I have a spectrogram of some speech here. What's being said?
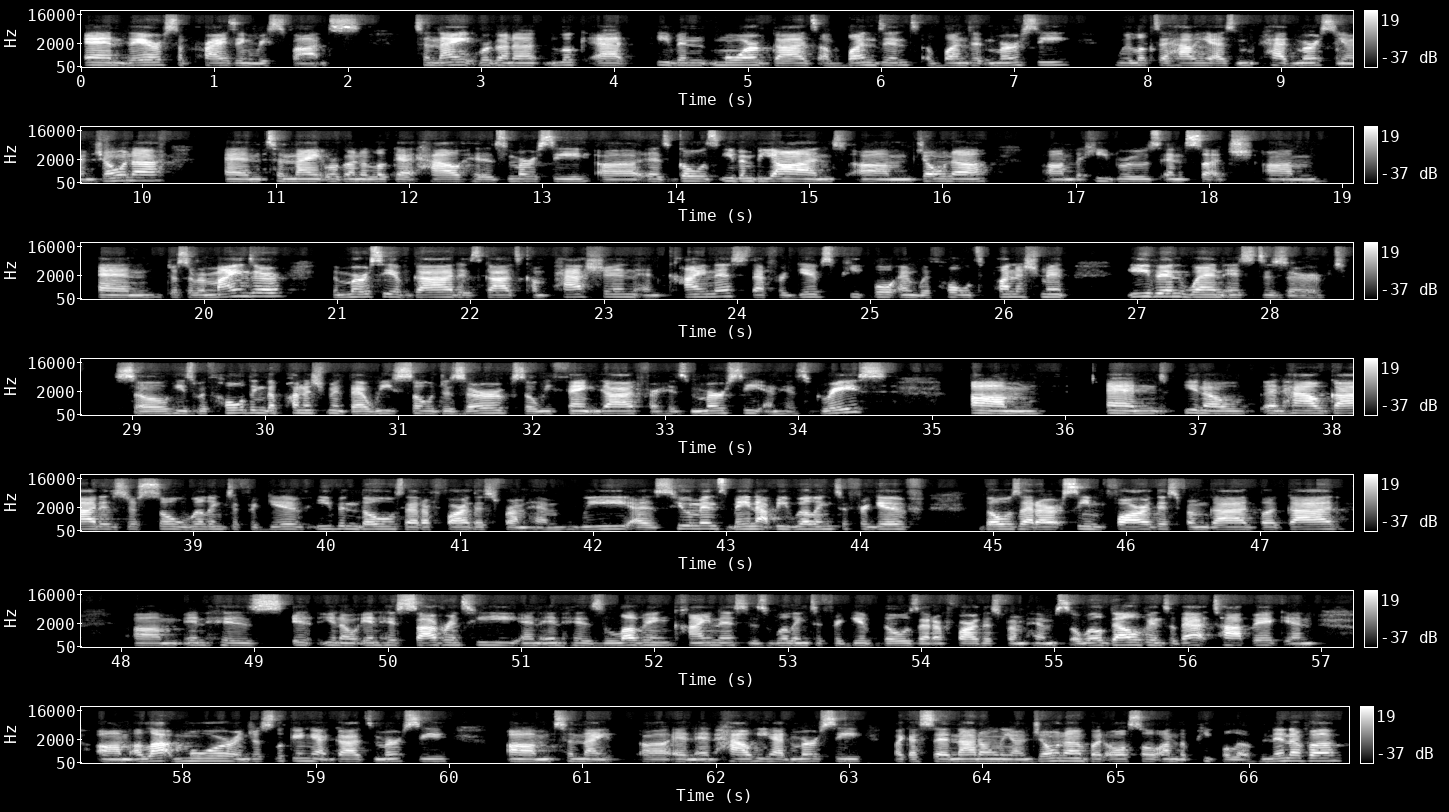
and their surprising response. Tonight, we're going to look at even more God's abundant, abundant mercy. We looked at how he has had mercy on Jonah. And tonight we're going to look at how his mercy uh, is, goes even beyond um, Jonah, um, the Hebrews, and such. Um, and just a reminder the mercy of God is God's compassion and kindness that forgives people and withholds punishment, even when it's deserved. So he's withholding the punishment that we so deserve. So we thank God for his mercy and his grace. Um, and, you know, and how God is just so willing to forgive even those that are farthest from him. We as humans may not be willing to forgive those that are seem farthest from God, but God um, in his you know in his sovereignty and in his loving kindness is willing to forgive those that are farthest from him. So we'll delve into that topic and um, a lot more and just looking at god's mercy um, tonight uh, and and how he had mercy like i said not only on jonah but also on the people of nineveh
